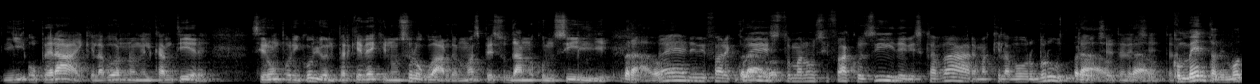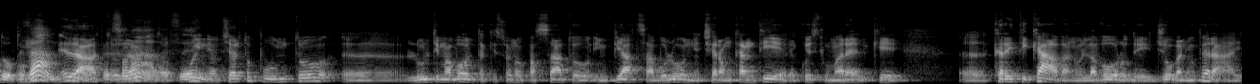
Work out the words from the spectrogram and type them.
gli operai che lavorano nel cantiere si rompono i coglioni perché i vecchi non solo guardano, ma spesso danno consigli. Bravo. Eh, devi fare Bravo. questo, ma non si fa così, devi scavare, ma che lavoro brutto, Bravo, eccetera, bravo. eccetera. Commentano in modo pesante, Esatto, personale. esatto. sì. Quindi a un certo punto, eh, l'ultima volta che sono passato in piazza a Bologna, c'era un cantiere, questi umarelli che eh, criticavano il lavoro dei giovani operai.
